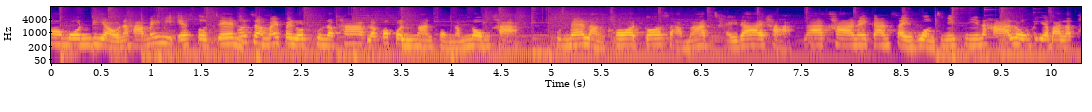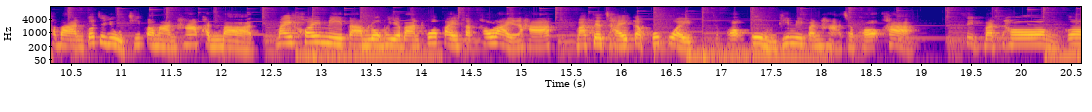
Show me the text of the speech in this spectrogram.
ฮอร์โมนเดี่ยวนะคะ ไม่มีเอสโตรเจน ก็จะไม่ไปลดคุณภาพแล้วก็ปริมาณของน้ำนมค่ะ คุณแม่หลังคลอดก็สามารถใช้ได้ค่ะ ราคาในการใส่ห่วงชนิดนี้นะคะ โรงพยาบาลรัฐบาลก็จะอยู่ที่ประมาณ 5,000 บาท ไม่ค่อยมีตามโรงพยาบาลทั่วไปสักเท่าไหร่นะคะ มักจะใช้กับผู้ป่วยเฉพาะกลุ่มที่มีปัญหาเฉพาะค่ะ สิทธิ์บัตรทองก็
